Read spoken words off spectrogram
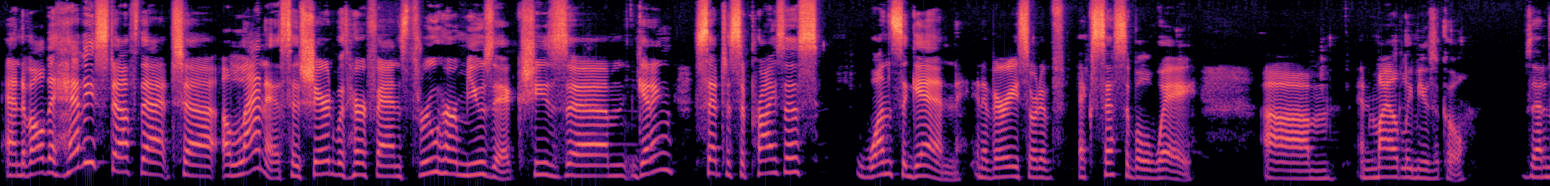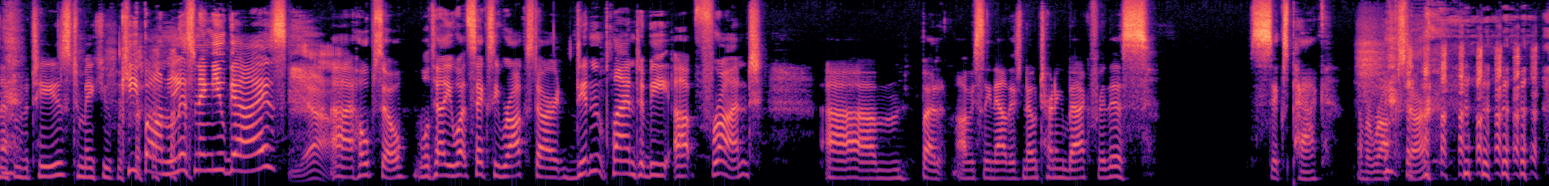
And of all the heavy stuff that uh, Alanis has shared with her fans through her music, she's um, getting set to surprise us once again in a very sort of accessible way um, and mildly musical. Is that enough of a tease to make you keep on listening, you guys? Yeah. Uh, I hope so. We'll tell you what sexy rock star didn't plan to be up front. Um, but obviously now there's no turning back for this six pack of a rock star.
